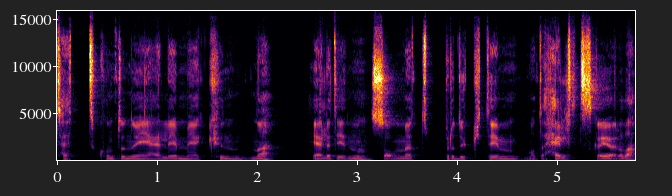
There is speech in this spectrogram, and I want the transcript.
tett kontinuerlig med kundene hele tiden som et produktteam helst skal gjøre. da.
